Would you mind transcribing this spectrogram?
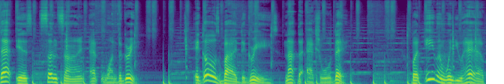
That is sun sign at one degree. It goes by degrees, not the actual day. But even when you have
